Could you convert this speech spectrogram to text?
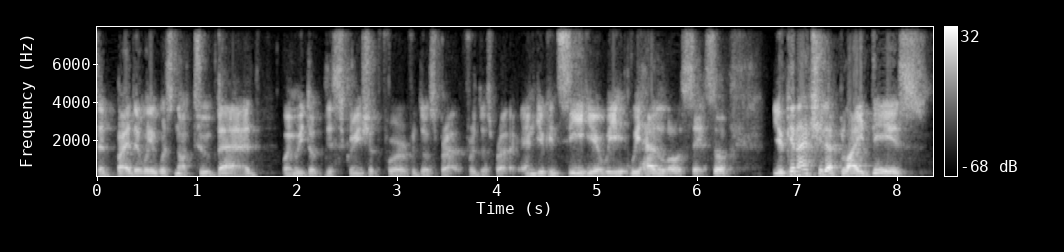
That, by the way, was not too bad when we took this screenshot for, for those for those products. And you can see here we, we had a lot of sales. So you can actually apply this.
